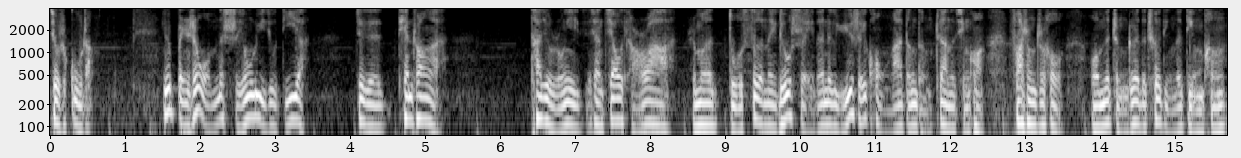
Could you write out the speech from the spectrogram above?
就是故障。因为本身我们的使用率就低啊，这个天窗啊，它就容易像胶条啊、什么堵塞那流水的那个雨水孔啊等等这样的情况发生之后，我们的整个的车顶的顶棚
